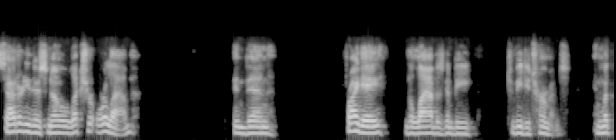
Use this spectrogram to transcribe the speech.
Saturday, there's no lecture or lab. And then Friday, the lab is going to be to be determined. And what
